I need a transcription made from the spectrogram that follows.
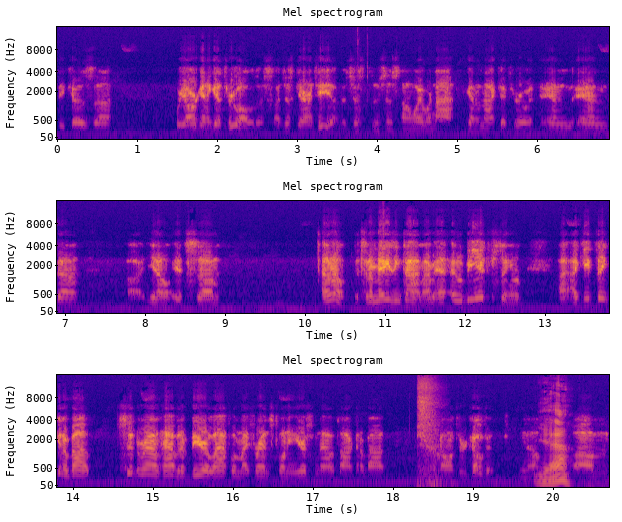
because uh, we are going to get through all of this. I just guarantee you. It's just there's just no way we're not going to not get through it, and and uh, uh, you know it's um, I don't know. It's an amazing time. I mean, it'll be interesting. It'll, I, I keep thinking about sitting around having a beer, laughing with my friends 20 years from now, talking about going through COVID. You know? Yeah. Um,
